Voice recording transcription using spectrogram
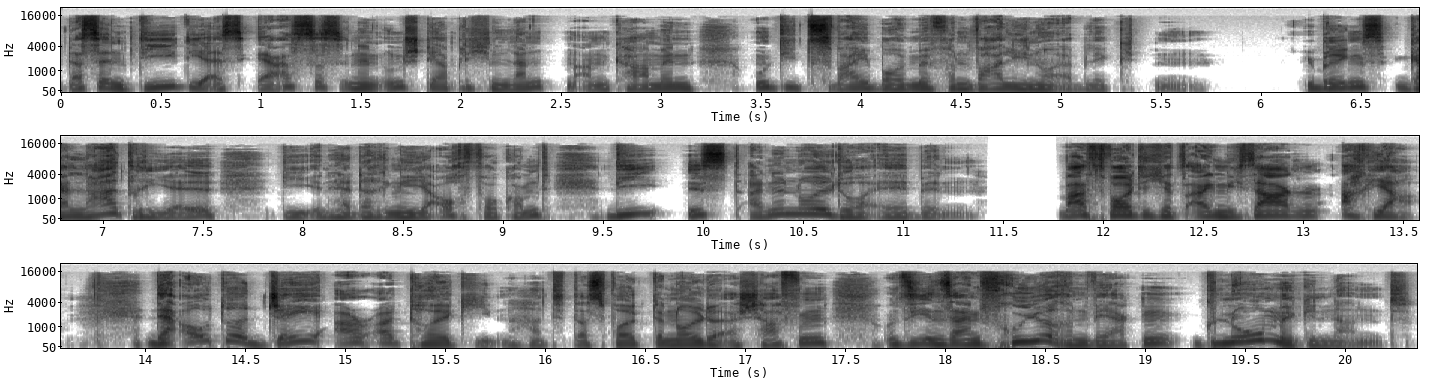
Das sind die, die als erstes in den unsterblichen Landen ankamen und die zwei Bäume von Valinor erblickten. Übrigens, Galadriel, die in Herr der Ringe ja auch vorkommt, die ist eine Noldor-Elbin. Was wollte ich jetzt eigentlich sagen? Ach ja, der Autor J.R.R. Tolkien hat das Volk der Noldor erschaffen und sie in seinen früheren Werken Gnome genannt,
